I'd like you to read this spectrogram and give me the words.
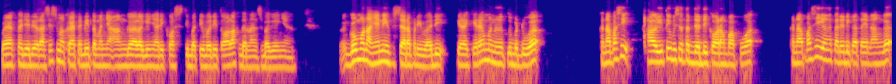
banyak terjadi rasisme kayak tadi temannya Angga lagi nyari kos tiba-tiba ditolak dan lain sebagainya. Gue mau nanya nih secara pribadi, kira-kira menurut lu berdua, kenapa sih hal itu bisa terjadi ke orang Papua? Kenapa sih yang tadi dikatain Angga,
